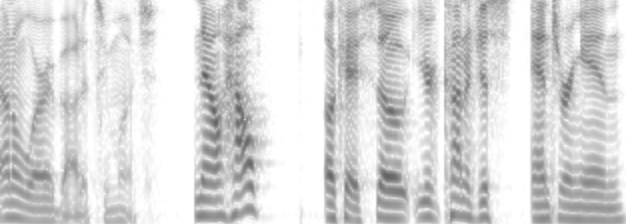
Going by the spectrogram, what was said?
I don't worry about it too much. Now, how? Okay, so you're kind of just entering in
